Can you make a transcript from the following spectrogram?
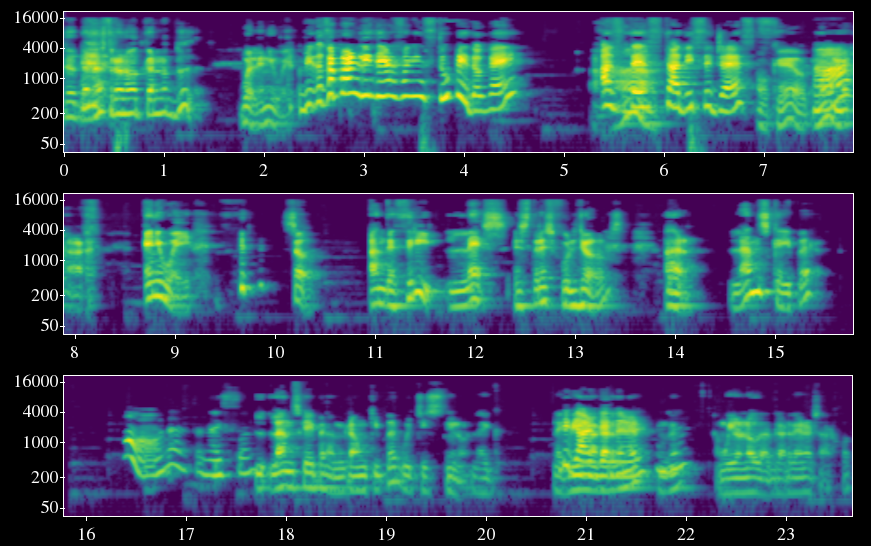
that an astronaut cannot do that? Well, anyway. Because apparently they're fucking stupid. Okay, as Ah, the study suggests. Okay, okay. Huh? No, me- ah. anyway, so, and the three less stressful jobs are landscaper, Oh, that's a nice one. landscaper and groundkeeper, which is, you know, like, like The being a gardener, gardener. Okay? mhm. And we all know that gardeners are hot.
